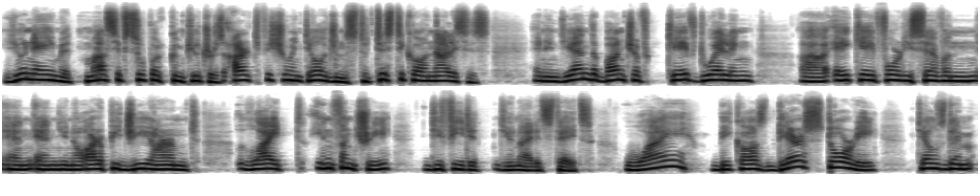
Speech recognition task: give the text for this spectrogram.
you name it, massive supercomputers, artificial intelligence, statistical analysis, and in the end, a bunch of cave dwelling uh, AK 47 and, and, you know, RPG armed light infantry defeated the United States. Why? Because their story tells them,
